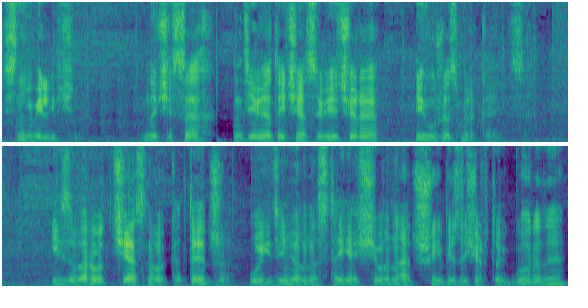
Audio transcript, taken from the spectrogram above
с ними лично. На часах девятый час вечера и уже смеркается. Из ворот частного коттеджа, уединенно стоящего на отшибе за чертой города,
